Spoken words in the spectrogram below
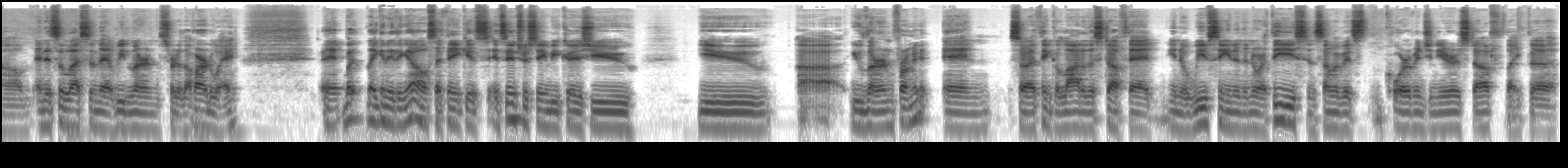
um, and it's a lesson that we learned sort of the hard way. And, but like anything else, I think it's it's interesting because you you uh, you learn from it, and so I think a lot of the stuff that you know we've seen in the Northeast and some of its Corps of Engineers stuff, like the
